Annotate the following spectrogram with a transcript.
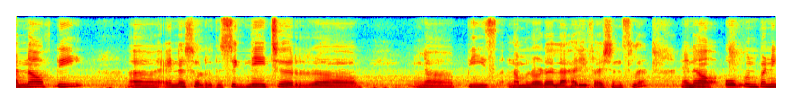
ஒன் ஆஃப் தி என்ன சொல்கிறது சிக்னேச்சர் பீஸ் நம்மளோட லஹரி ஃபேஷன்ஸில் ஏன்னா ஓப்பன் பண்ணி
